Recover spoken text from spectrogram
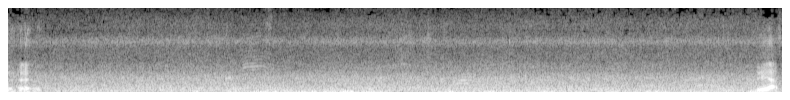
É. yes.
